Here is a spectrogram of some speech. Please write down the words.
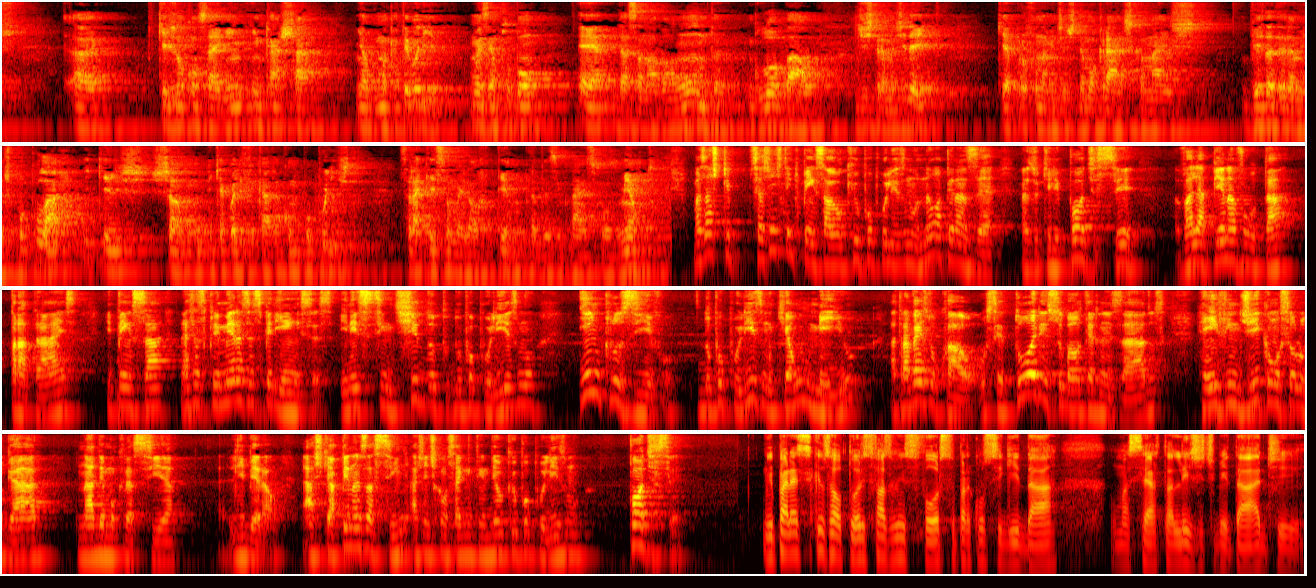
uh, que eles não conseguem encaixar em alguma categoria. Um exemplo bom é dessa nova onda global de extrema-direita, que é profundamente antidemocrática, mas verdadeiramente popular e que eles chamam e que é qualificada como populista. Será que esse é o melhor termo para designar esse movimento? Mas acho que se a gente tem que pensar o que o populismo não apenas é, mas o que ele pode ser, vale a pena voltar para trás e pensar nessas primeiras experiências e nesse sentido do populismo inclusivo, do populismo que é um meio através do qual os setores subalternizados reivindicam o seu lugar na democracia liberal. Acho que apenas assim a gente consegue entender o que o populismo pode ser. Me parece que os autores fazem um esforço para conseguir dar uma certa legitimidade,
